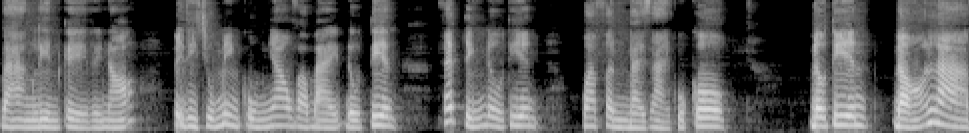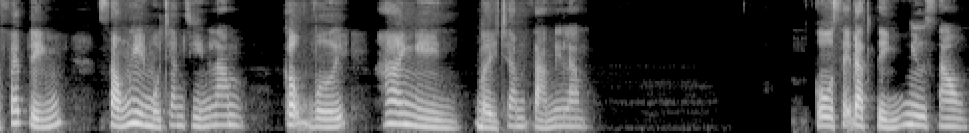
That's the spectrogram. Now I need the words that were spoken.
và hàng liền kề với nó. Vậy thì chúng mình cùng nhau vào bài đầu tiên, phép tính đầu tiên qua phần bài giải của cô. Đầu tiên đó là phép tính 6.195 cộng với 2.785. Cô sẽ đặt tính như sau.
